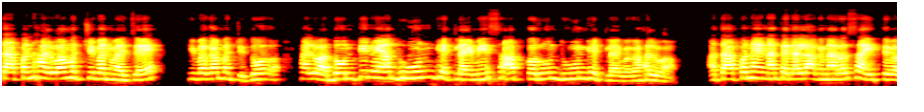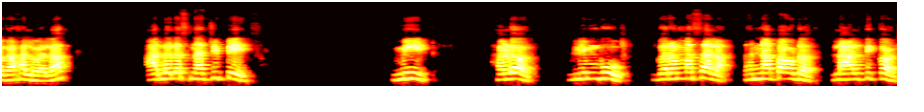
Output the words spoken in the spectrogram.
आता आपण हलवा मच्छी बनवायचे ही बघा मच्छी दो हलवा. दोन तीन वेळा धुवून घेतलाय मी साफ करून धुवून घेतलाय बघा हलवा. आता आपण आहे ना त्याला लागणारं साहित्य बघा हलव्याला. आलं लसणाची पेज मीठ हळद लिंबू गरम मसाला धन्ना पावडर लाल तिखट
